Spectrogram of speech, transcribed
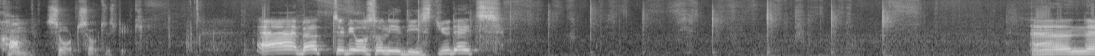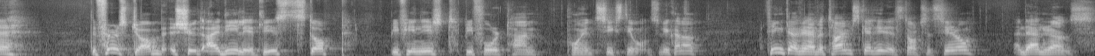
come sort, so to speak. Uh, but we also need these due dates. And uh, the first job should ideally at least stop, be finished before time point 61. So we kind of think that we have a time scale here that starts at zero and then runs.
